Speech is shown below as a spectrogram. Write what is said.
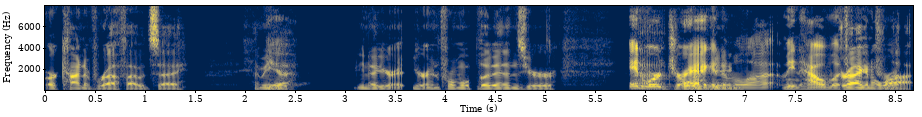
are kind of rough. I would say. I mean, yeah. you know your your informal put-ins, your And we're uh, dragging them a lot. I mean, how much dragging a lot.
